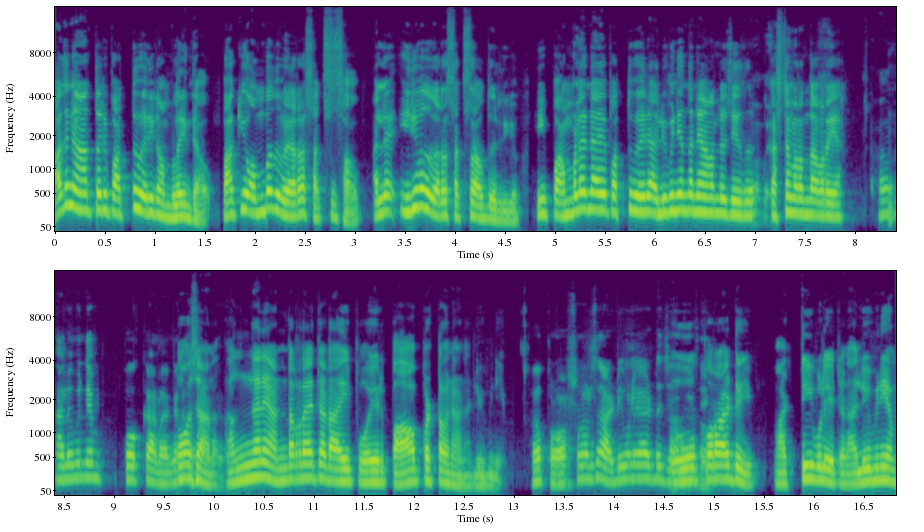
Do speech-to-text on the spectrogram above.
അതിനകത്തൊരു പത്ത് പേര് കംപ്ലൈന്റ് ആവും. ബാക്കി ഒമ്പത് പേരെ സക്സസ് ആവും. അല്ലെ ഇരുപത് പേരെ സക്സസ് ആവത്തിരിക്കും ഈ കംപ്ലൈന്റ് ആയ പത്ത് പേര് അലുമിനിയം തന്നെയാണല്ലോ ചെയ്തത്. കസ്റ്റമർ എന്താ പറയാ? അലുമിനിയം പോക്കാണ്. അങ്ങനെ മോശമാണ്. അങ്ങനെ അണ്ടർ റേറ്റഡ് ആയി പോയ ഒരു പാവപ്പെട്ടവനാണ് അലൂമിനിയം. പ്രൊഫഷണൽസ് അടിപൊളിയായിട്ട് ചെയ്യും സൂപ്പറായിട്ട് ചെയ്യും. അടിപൊളിയായിട്ടാണ്. അലൂമിനിയം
